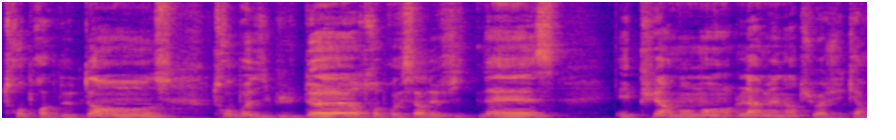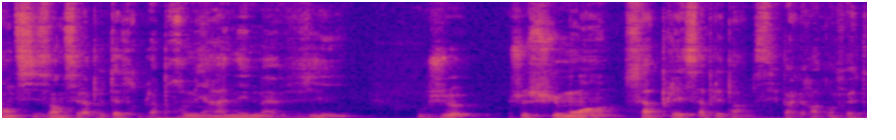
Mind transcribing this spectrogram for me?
trop prof de danse, trop bodybuilder, trop professeur de fitness. Et puis à un moment, là maintenant, tu vois, j'ai 46 ans, c'est là peut-être la première année de ma vie où je, je suis moi, ça plaît, ça plaît pas, c'est pas grave en fait.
